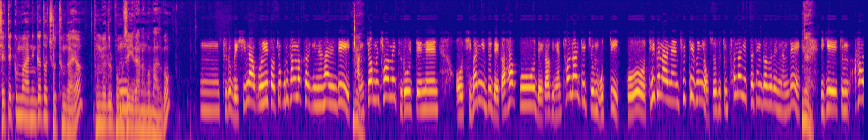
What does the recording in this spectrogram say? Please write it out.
재택근무 하니까 더 좋던가요? 동료들 보면서 음. 일하는 거 말고? 음, 주로 매신하고 해서 조금 삭막하기는 하는데, 장점은 처음에 들어올 때는, 어, 집안일도 내가 하고, 내가 그냥 편하게 좀 옷도 입고, 퇴근하는 출퇴근이 없어서 좀 편하겠다 생각을 했는데, 네. 이게 좀 하,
